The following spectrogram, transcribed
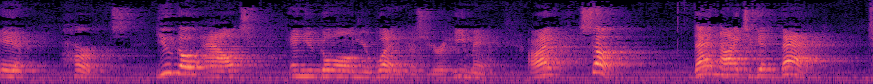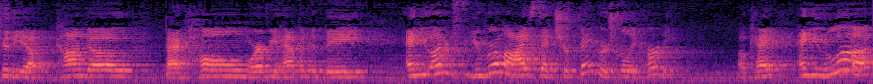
It hurts. You go out and you go on your way because you're a He Man. All right? So, that night you get back to the uh, condo, back home, wherever you happen to be, and you, under, you realize that your finger is really hurting. Okay? And you look,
